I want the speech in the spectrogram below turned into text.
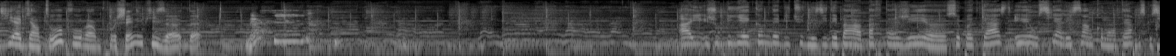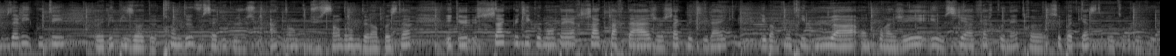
dis à bientôt pour un prochain épisode. Merci. Ah, j'oubliais, comme d'habitude, n'hésitez pas à partager euh, ce podcast et aussi à laisser un commentaire parce que si vous avez écouté euh, l'épisode 32, vous savez que je suis atteinte du syndrome de l'imposteur et que chaque petit commentaire, chaque partage, chaque petit like eh ben, contribue à encourager et aussi à faire connaître euh, ce podcast autour de vous.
